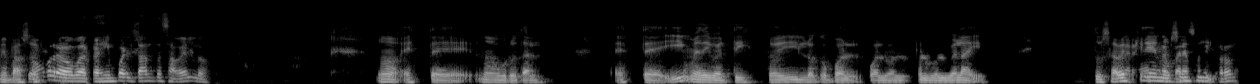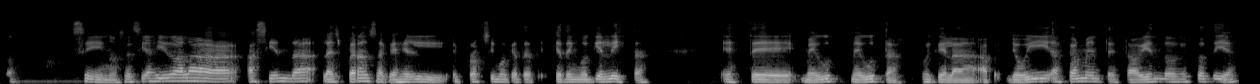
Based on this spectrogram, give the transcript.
me. No, pero, pero, es importante saberlo. No, este, no, brutal. Este, y me divertí. Estoy loco por, por, por volver ahí. Tú sabes que no sé si. Pronto. Sí, no sé si has ido a la Hacienda La Esperanza, que es el, el próximo que, te, que, tengo aquí en lista. Este, me, me gusta, porque la, yo vi actualmente, estaba viendo en estos días,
